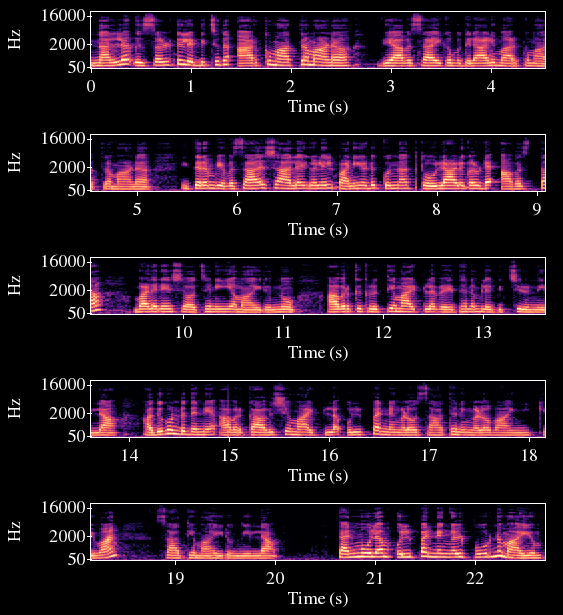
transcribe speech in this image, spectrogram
നല്ല റിസൾട്ട് ലഭിച്ചത് ആർക്കു മാത്രമാണ്? വ്യാവസായിക മുതലാളിമാർക്ക് മാത്രമാണ്. ഇത്തരം വ്യവസായശാലകളിൽ പണിയെടുക്കുന്ന തൊഴിലാളികളുടെ അവസ്ഥ വളരെ ശോചനീയമായിരുന്നു. അവർക്ക് കൃത്യമായിട്ടുള്ള വേതനം ലഭിച്ചിരുന്നില്ല. അതുകൊണ്ട് തന്നെ അവർക്ക് ആവശ്യമായിട്ടുള്ള ഉൽപ്പന്നങ്ങളോ സാധനങ്ങളോ വാങ്ങിക്കുവാൻ സാധ്യമായിരുന്നില്ല. തന്മൂലം ഉൽപ്പന്നങ്ങൾ പൂർണമായും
